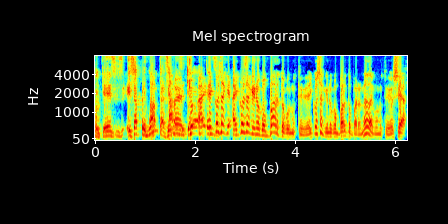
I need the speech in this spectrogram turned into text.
Porque es, esa pregunta. hay, cosas que, hay cosas que no comparto con ustedes, hay cosas que no comparto para nada con ustedes. O sea,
